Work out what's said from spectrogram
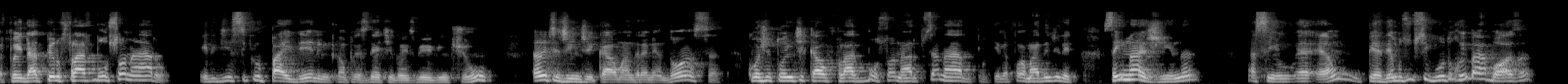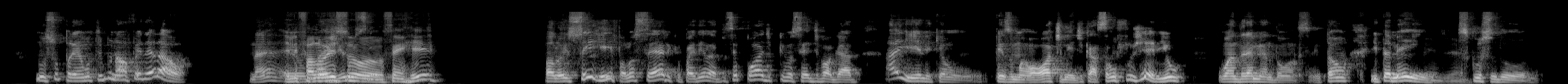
foi dado pelo Flávio Bolsonaro. Ele disse que o pai dele, então presidente em 2021, antes de indicar o André Mendonça, cogitou indicar o Flávio Bolsonaro para o Senado, porque ele é formado em direito. Você imagina, assim, é, é um, perdemos um segundo Rui Barbosa no Supremo Tribunal Federal. Né? Ele Eu falou isso sem rir? Falou isso sem rir, falou sério, que o pai dele, você pode, porque você é advogado. Aí ele, que é um, fez uma ótima indicação, sugeriu o André Mendonça. Então, e também Entendi. discurso do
